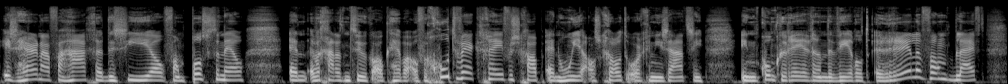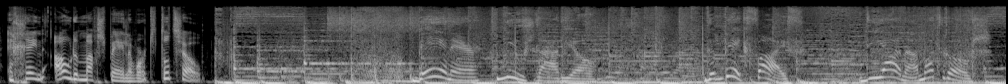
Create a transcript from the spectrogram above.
is Herna Verhagen, de CEO van PostNL. En we gaan het natuurlijk ook hebben over goed werkgeverschap en hoe je als grote organisatie in concurrerende wereld relevant blijft en geen oude machtspeler wordt. Tot zo. BNR Nieuwsradio. The Big Five. Diana Matroos.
